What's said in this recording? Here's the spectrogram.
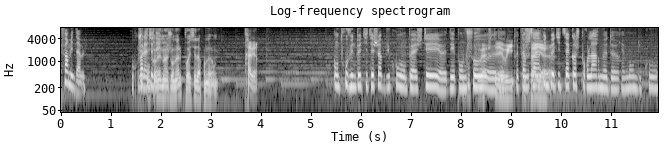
Formidable. Je Voilà, prends quand même un journal pour essayer d'apprendre la langue. Très bien. On trouve une petite échoppe, du coup, on peut acheter euh, des ponchos, euh, des oui, trucs comme ça, a- Une petite sacoche pour l'arme de Raymond, du coup.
